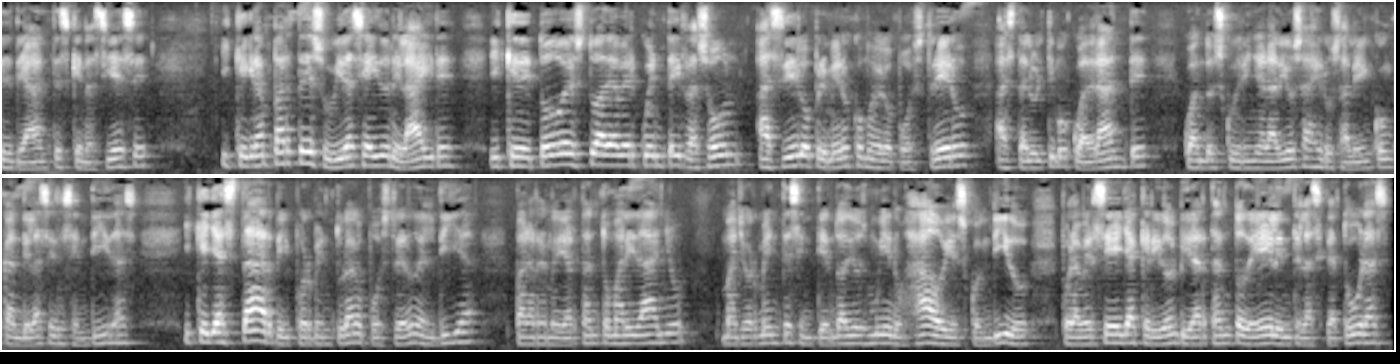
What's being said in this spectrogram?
desde antes que naciese, y que gran parte de su vida se ha ido en el aire, y que de todo esto ha de haber cuenta y razón, así de lo primero como de lo postrero, hasta el último cuadrante, cuando escudriñará Dios a Jerusalén con candelas encendidas, y que ya es tarde y por ventura lo postrero del día, para remediar tanto mal y daño, mayormente sintiendo a Dios muy enojado y escondido por haberse ella querido olvidar tanto de él entre las criaturas,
